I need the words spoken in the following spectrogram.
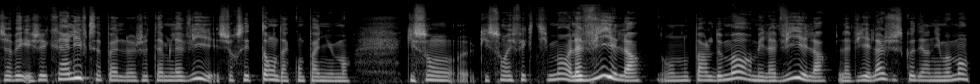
j'ai écrit un livre qui s'appelle Je t'aime la vie sur ces temps d'accompagnement qui sont euh, qui sont effectivement la vie est là. On nous parle de mort, mais la vie est là. La vie est là jusqu'au dernier moment.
